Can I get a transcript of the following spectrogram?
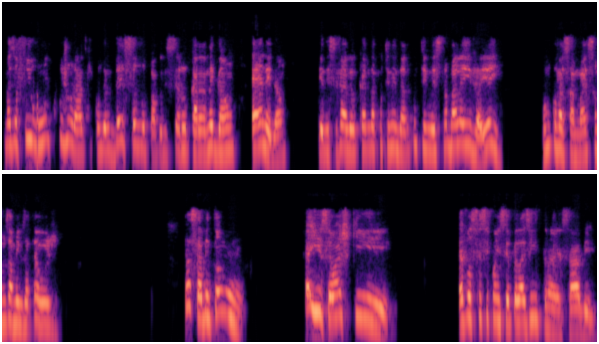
Mas eu fui o único jurado que, quando ele desceu no palco, eu disse: era um cara negão, é negão. E ele disse, velho, eu quero dar continuidade contigo nesse trabalho aí, velho. E aí? Vamos conversar mais, somos amigos até hoje. Percebe? Então, é isso. Eu acho que é você se conhecer pelas entranhas, sabe?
